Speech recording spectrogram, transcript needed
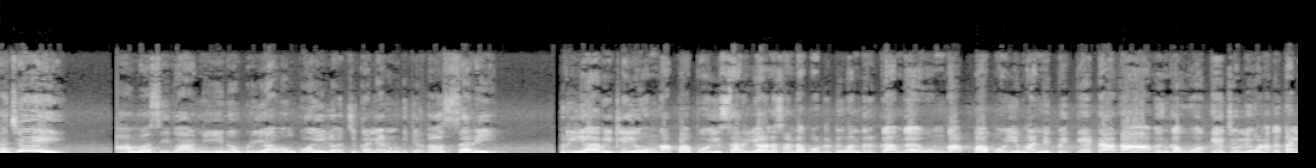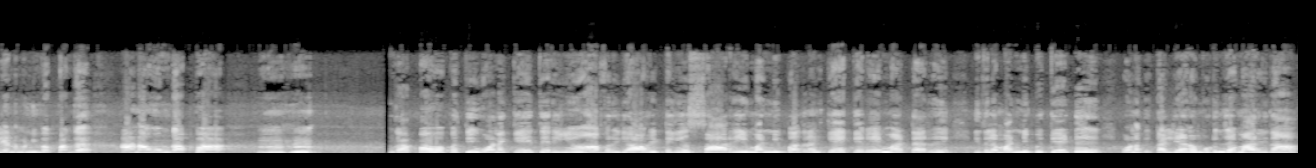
அஜய்! ஆமா சிவா நீனும் பிரியாவும் கோயில்ல வச்சு கல்யாணம் முடிக்கிறதா? சரி. பிரியா வீட்லயும் உங்க அப்பா போய் சரியான சண்டை போட்டுட்டு வந்திருக்காங்க. உங்க அப்பா போய் மன்னிப்பு கேட்டாதான் அவங்க ஓகே சொல்லி உனக்கு கல்யாணம் பண்ணி வைப்பாங்க. ஆனா உங்க அப்பா ம் உங்க அப்பாவை பத்தி உனக்கே தெரியும். அவர் யார்கிட்டையும் சாரி மன்னிப்பு அதெல்லாம் கேட்கவே மாட்டாரு. இதுல மன்னிப்பு கேட்டு உனக்கு கல்யாணம் முடிஞ்ச மாதிரிதான்.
